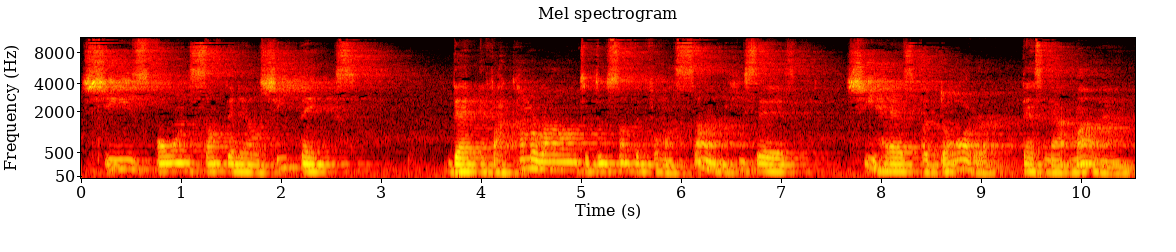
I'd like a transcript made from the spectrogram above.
she's on something else. She thinks that if I come around to do something for my son, he says, she has a daughter that's not mine.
